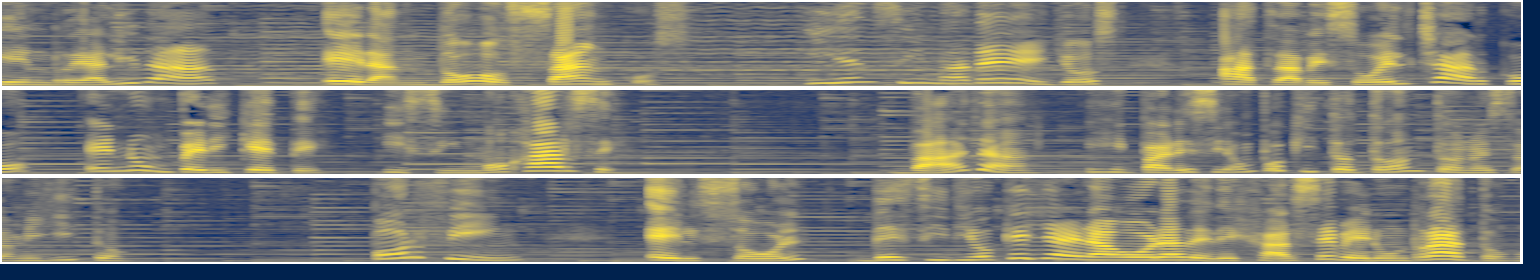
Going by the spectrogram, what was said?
que en realidad eran dos zancos, y encima de ellos atravesó el charco en un periquete y sin mojarse. Vaya, y parecía un poquito tonto nuestro amiguito. Por fin El sol decidió que ya era hora de dejarse ver un rato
